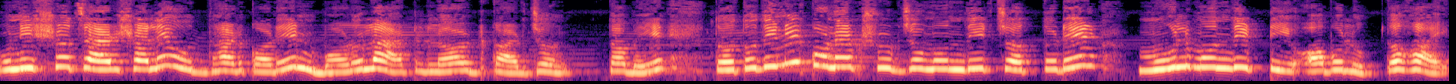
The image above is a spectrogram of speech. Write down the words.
উনিশশো চার সালে উদ্ধার করেন বড়লাট লর্ড কার্জন। তবে ততদিনে কোণার্ক সূর্য মন্দির চত্বরের মূল মন্দিরটি অবলুপ্ত হয়।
